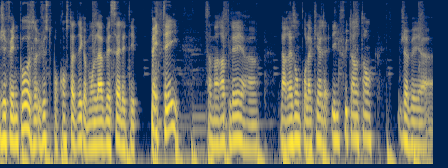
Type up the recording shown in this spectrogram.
J'ai fait une pause juste pour constater que mon lave-vaisselle était pété. Ça m'a rappelé euh, la raison pour laquelle il fut un temps j'avais euh,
